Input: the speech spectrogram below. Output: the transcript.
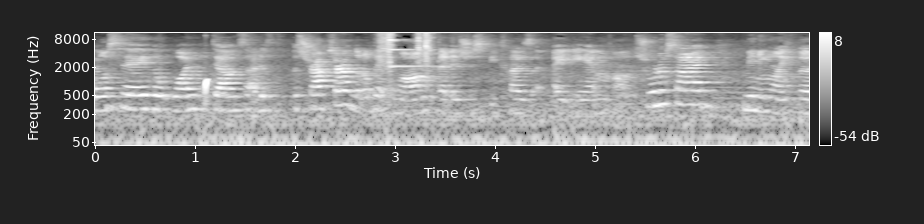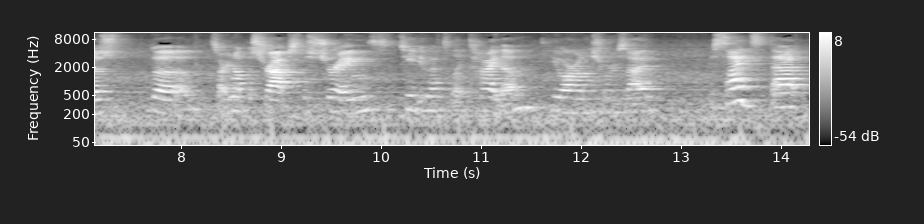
will say the one downside is the straps are a little bit long. but That is just because I am on the shorter side, meaning like the the sorry not the straps, the strings. So you do have to like tie them if you are on the shorter side. Besides that,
